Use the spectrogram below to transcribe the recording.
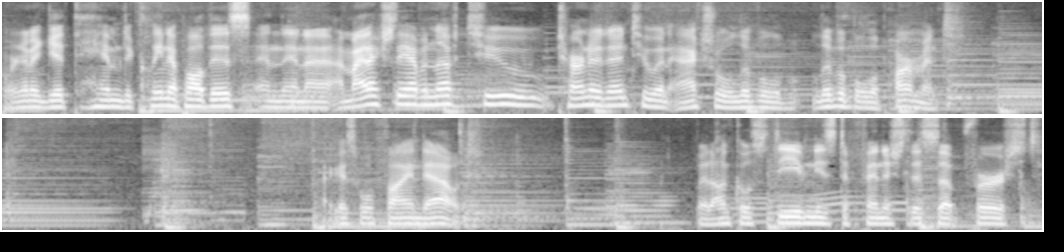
We're gonna get him to clean up all this, and then uh, I might actually have enough to turn it into an actual livable, livable apartment. I guess we'll find out. But Uncle Steve needs to finish this up first.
